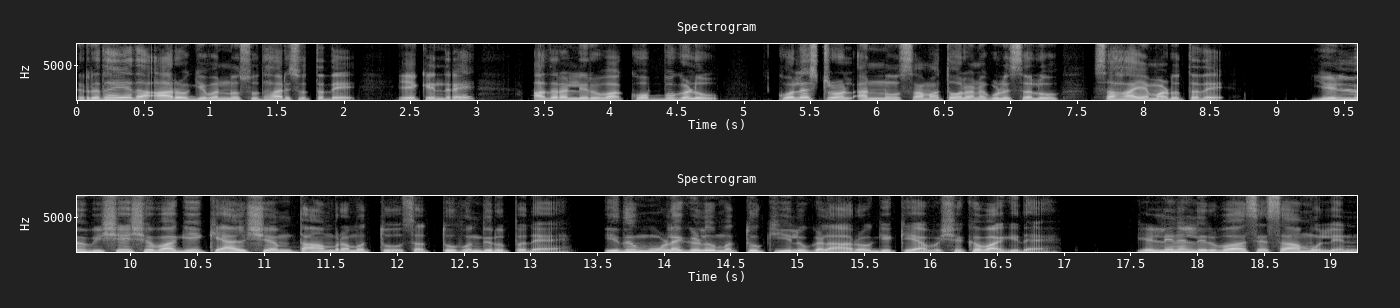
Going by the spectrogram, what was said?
ಹೃದಯದ ಆರೋಗ್ಯವನ್ನು ಸುಧಾರಿಸುತ್ತದೆ. ಏಕೆಂದರೆ ಅದರಲ್ಲಿರುವ ಕೊಬ್ಬುಗಳು ಕೊಲೆಸ್ಟ್ರಾಲ್ ಅನ್ನು ಸಮತೋಲನಗೊಳಿಸಲು ಸಹಾಯ ಮಾಡುತ್ತದೆ. ಎಳ್ಳು ವಿಶೇಷವಾಗಿ ಕ್ಯಾಲ್ಸಿಯಂ ತಾಮ್ರ ಮತ್ತು ಸತ್ತು ಹೊಂದಿರುತ್ತದೆ. ಇದು ಮೂಳೆಗಳು ಮತ್ತು ಕೀಲುಗಳ ಆರೋಗ್ಯಕ್ಕೆ ಅವಶ್ಯಕವಾಗಿದೆ. ಎಳ್ಳಿನಲ್ಲಿರುವ ಸೆಸಾಮುಲಿನ್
